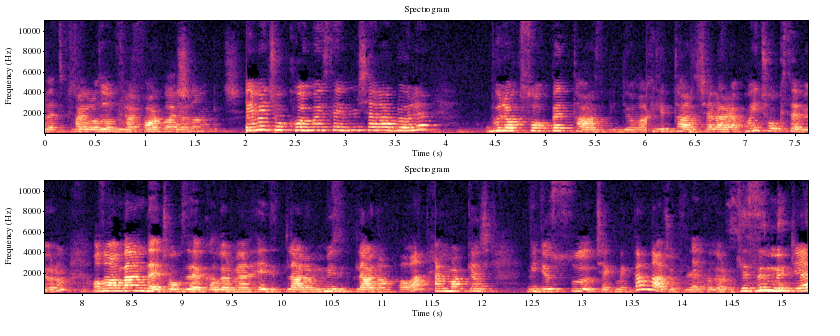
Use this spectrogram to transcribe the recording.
Evet güzel farklı, olabilir. farklı, Farklı. başlangıç. Benim en çok koymayı sevdiğim şeyler böyle vlog, sohbet tarzı videolar, klip tarzı şeyler yapmayı çok seviyorum. O zaman ben de çok zevk alıyorum yani editlerden, müziklerden falan. Yani makyaj videosu çekmekten daha çok zevk Evet. alıyorum kesinlikle.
